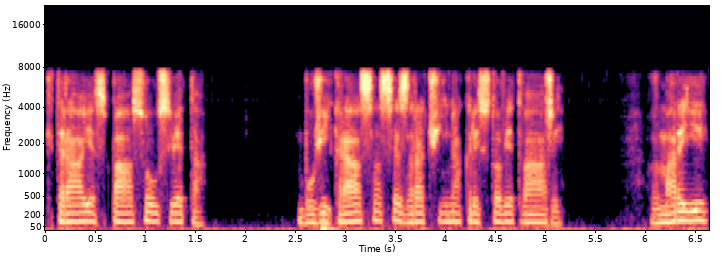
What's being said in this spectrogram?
která je spásou světa. Boží krása se zračí na Kristově tváři. V Marii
